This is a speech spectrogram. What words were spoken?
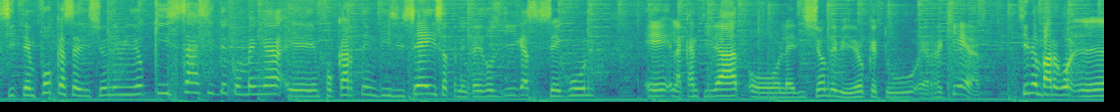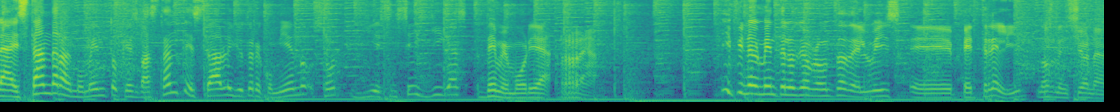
Si te enfocas a edición de video, quizás sí te convenga eh, enfocarte en 16 a 32 GB según eh, la cantidad o la edición de video que tú eh, requieras. Sin embargo, la estándar al momento, que es bastante estable, yo te recomiendo, son 16 GB de memoria RAM. Y finalmente la última pregunta de Luis Petrelli nos menciona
